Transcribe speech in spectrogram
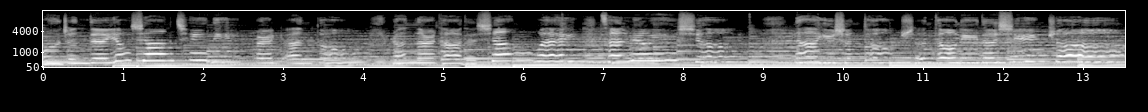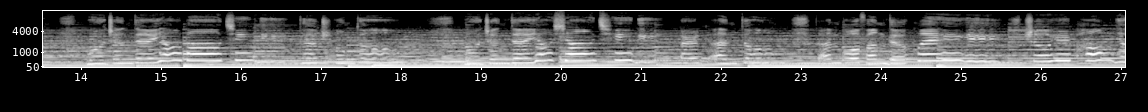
我真的要想起你而感动。然而他的香真的要想起你而感动。但播放的回忆属于朋友，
